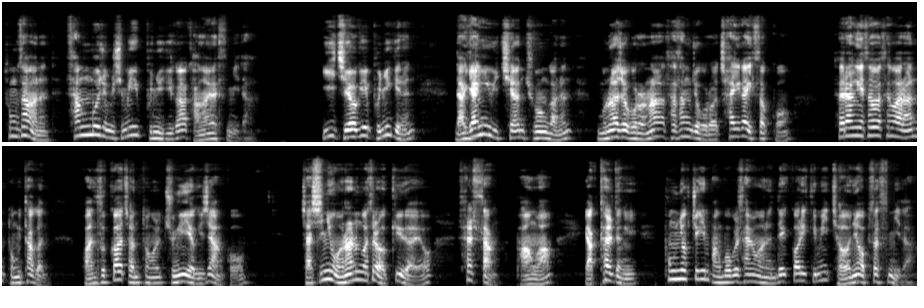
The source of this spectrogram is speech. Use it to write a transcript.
송상하는 상무 중심의 분위기가 강하였습니다. 이 지역의 분위기는 낙양이 위치한 중원과는 문화적으로나 사상적으로 차이가 있었고 서량에서 생활한 동탁은 관습과 전통을 중히 여기지 않고 자신이 원하는 것을 얻기 위하여 살상, 방화, 약탈 등의 폭력적인 방법을 사용하는 데 꺼리낌이 전혀 없었습니다.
